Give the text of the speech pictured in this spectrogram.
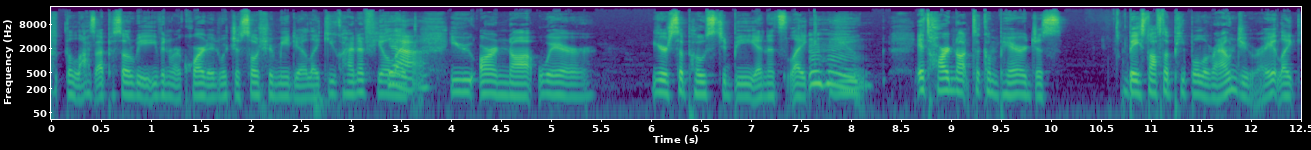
the last episode we even recorded, which is social media. Like, you kind of feel Yeah. like you are not where you're supposed to be, and it's like Mm-hmm. you. It's hard not to compare just based off the people around you, right? Like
